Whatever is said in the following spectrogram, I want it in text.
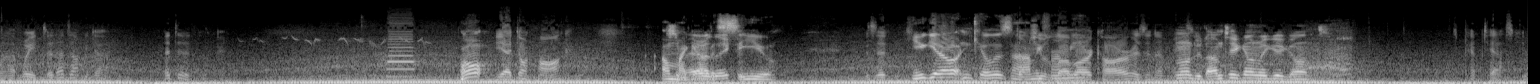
Splat. Wait, did that zombie die? It did. Okay. Oh, Yeah, don't honk. oh my god, I see you. Is it? Can you get out and kill this Don't you for love me? our car? Isn't it amazing? No, dude, I'm taking them to get guns. It's pimptascular.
